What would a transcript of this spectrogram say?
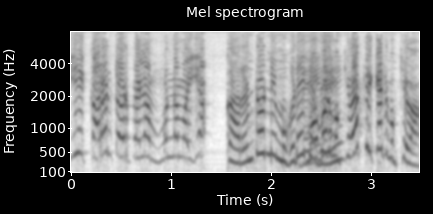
ఈ కరెంట్ పిల్ల మున్నమయ్యా. కరెంట్ నీ ముగుడే ముఖ్యమా? క్రికెట్ ముఖ్యమా?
